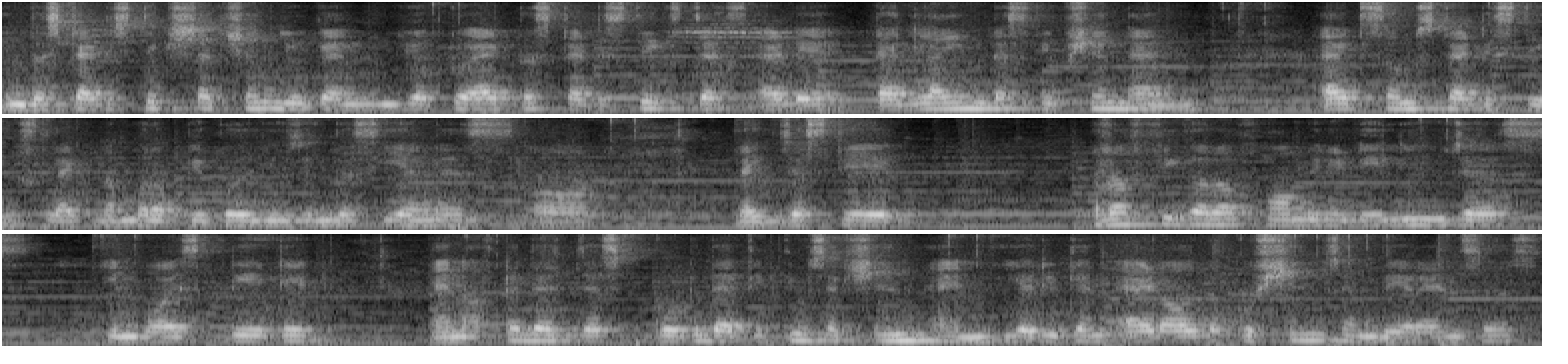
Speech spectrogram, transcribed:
In the statistics section you can you have to add the statistics just add a tagline description and add some statistics like number of people using the cms or like just a rough figure of how many daily users invoice created and after that just go to the FAQ section and here you can add all the questions and their answers.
